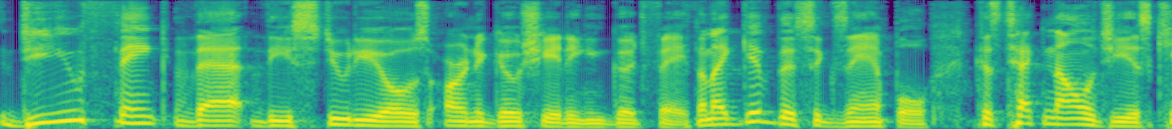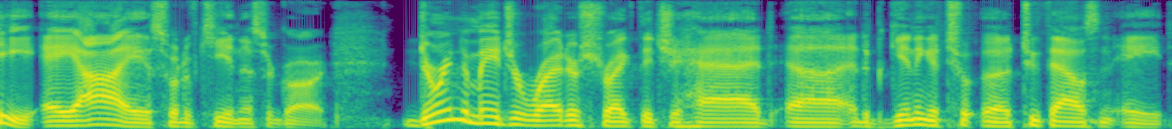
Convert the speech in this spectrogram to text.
Do you think that these studios are negotiating in good faith? And I give this example because technology is key. AI is sort of key in this regard. During the major writer strike that you had uh, at the beginning of t- uh, 2008,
